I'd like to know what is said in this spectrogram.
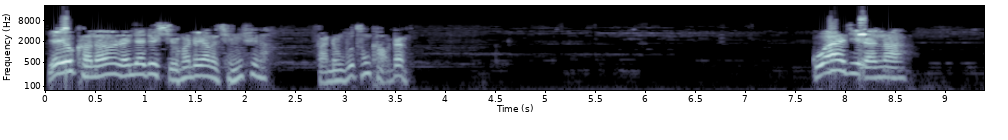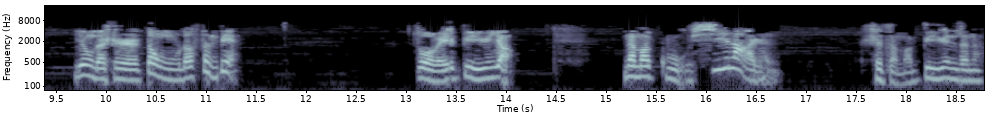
也有可能人家就喜欢这样的情趣呢，反正无从考证。古埃及人呢，用的是动物的粪便作为避孕药。那么古希腊人是怎么避孕的呢？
